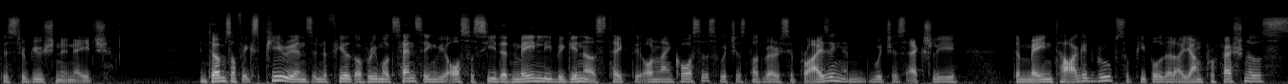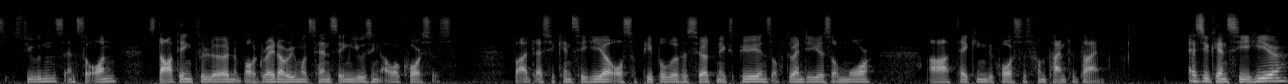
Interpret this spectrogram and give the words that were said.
distribution in age. In terms of experience in the field of remote sensing, we also see that mainly beginners take the online courses, which is not very surprising and which is actually the main target group, so people that are young professionals, students and so on, starting to learn about radar remote sensing using our courses. But as you can see here, also people with a certain experience of 20 years or more are taking the courses from time to time. As you can see here,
